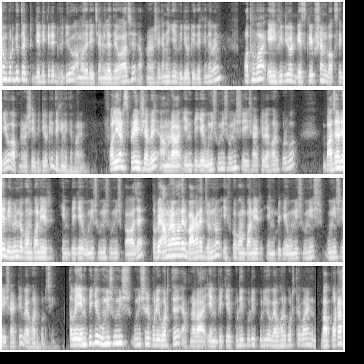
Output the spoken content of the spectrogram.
সম্পর্কিত একটি ডেডিকেটেড ভিডিও আমাদের এই চ্যানেলে দেওয়া আছে। আপনারা সেখানে গিয়ে ভিডিওটি দেখে নেবেন অথবা এই ভিডিওর ডেসক্রিপশন বক্সে গিয়েও আপনারা সেই ভিডিওটি দেখে নিতে পারেন। ফলিয়ার স্প্রে হিসাবে আমরা এনপিকে উনিশ উনিশ উনিশ এই সারটি ব্যবহার করব। বাজারে বিভিন্ন কোম্পানির এনপিকে উনিশ উনিশ উনিশ পাওয়া যায়। তবে আমরা আমাদের বাগানের জন্য ইফকো কোম্পানির এনপিকে উনিশ উনিশ উনিশ এই সারটি ব্যবহার করছি। তবে এনপিকে উনিশ উনিশ উনিশের পরিবর্তে আপনারা এনপিকে কুড়ি কুড়ি কুড়িও ব্যবহার করতে পারেন বা পটাশ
